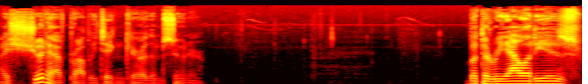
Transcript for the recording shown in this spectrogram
I should have probably taken care of them sooner. But the reality is,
